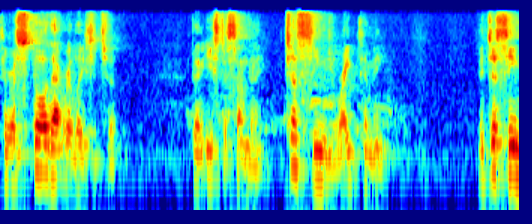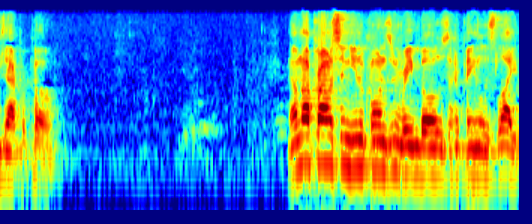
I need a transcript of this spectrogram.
to restore that relationship than Easter Sunday? It just seems right to me. It just seems apropos. Now, I'm not promising unicorns and rainbows and a painless life.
